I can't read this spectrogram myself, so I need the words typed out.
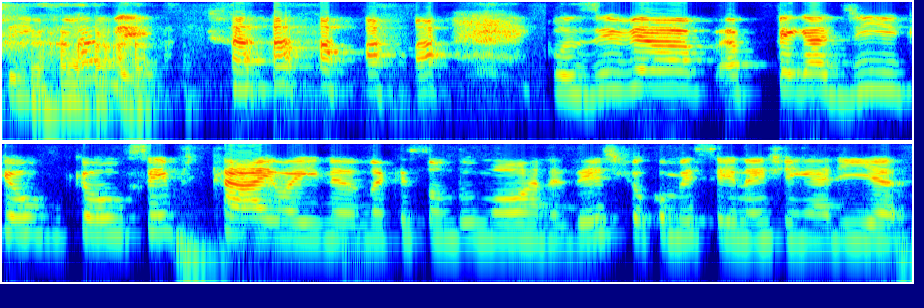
Tem que saber. Inclusive, a, a, pegadinha que eu, que eu sempre caio aí na, na questão do humor, né? Desde que eu comecei na engenharia,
